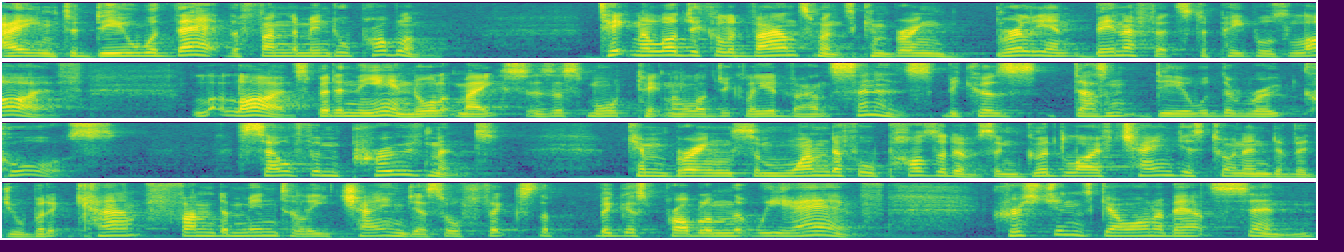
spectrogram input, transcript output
aim to deal with that, the fundamental problem. Technological advancements can bring brilliant benefits to people's life, lives, but in the end, all it makes is us more technologically advanced sinners because it doesn't deal with the root cause. Self improvement can bring some wonderful positives and good life changes to an individual, but it can't fundamentally change us or fix the biggest problem that we have. Christians go on about sin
